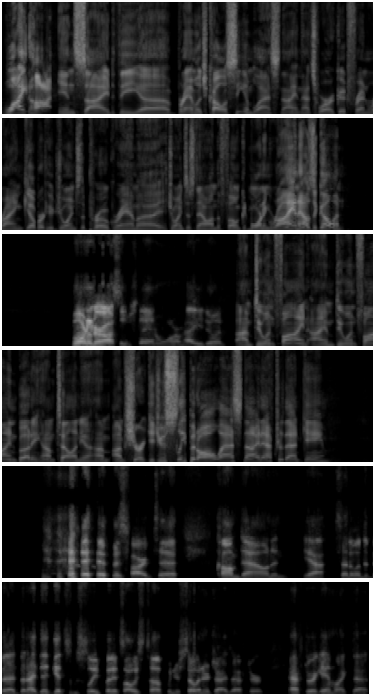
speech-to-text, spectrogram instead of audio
white hot inside the uh, Bramlage Coliseum last night, and that's where our good friend Ryan Gilbert, who joins the program, uh, joins us now on the phone. Good morning, Ryan. How's it going? Morning, Ross. I'm staying warm. How you doing? I'm doing fine. I am doing fine, buddy. I'm telling you. I'm I'm sure. Did you sleep at all last night after that game? it was hard to calm down and yeah, settle into bed. But I did get some sleep. But it's always tough when you're so energized after after a game like that.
